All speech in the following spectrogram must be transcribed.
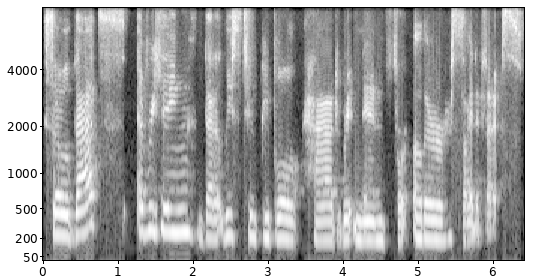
So that's everything that at least two people had written in for other side effects.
